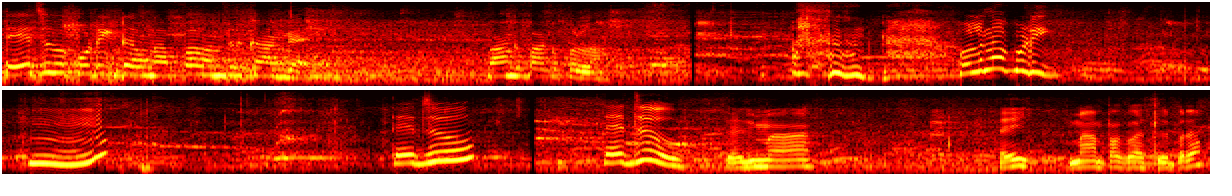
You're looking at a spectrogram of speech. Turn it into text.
தேஜுவை கூட்டிகிட்டு அவங்க அப்பா வந்திருக்காங்க. வாங்க பார்க்க போகலாம் ஒழுங்கா பிடி ம். தேஜு. தேஜு. சரிம்மா ஏய் அம்மா அப்பாவுக்கு வசல போகிறேன்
